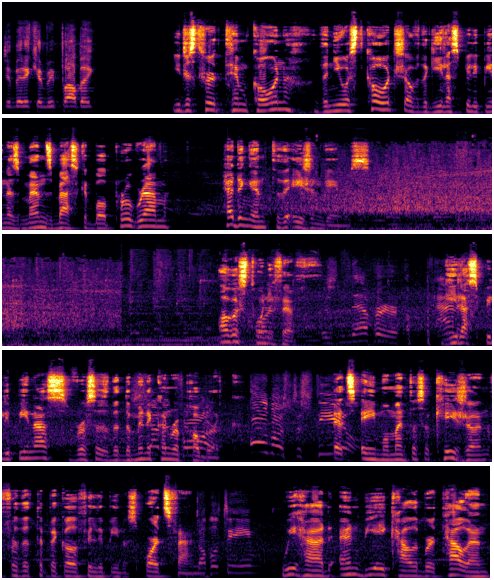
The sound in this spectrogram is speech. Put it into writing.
Dominican Republic. You just heard Tim Cone, the newest coach of the Gilas Pilipinas men's basketball program, heading into the Asian Games. August 25th. Gilas Pilipinas versus the Dominican Republic. It's a momentous occasion for the typical Filipino sports fan. We had NBA caliber talent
